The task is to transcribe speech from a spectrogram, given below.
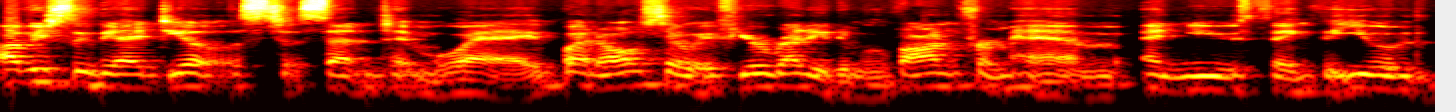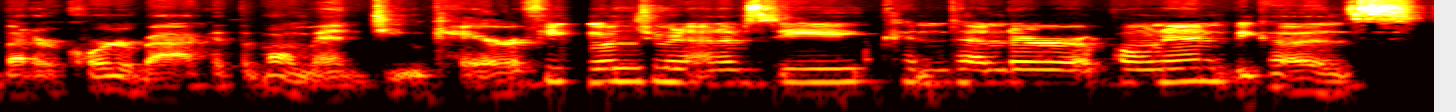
Obviously, the ideal is to send him away, but also if you're ready to move on from him and you think that you have the better quarterback at the moment, do you care if he goes to an NFC contender opponent? Because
